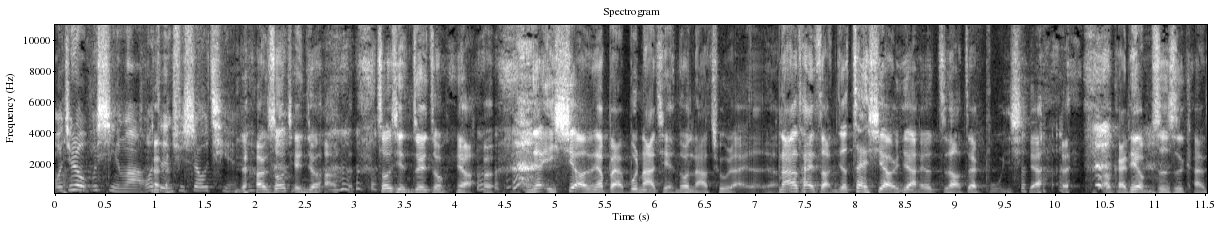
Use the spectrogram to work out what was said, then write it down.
我觉得我不行了，我只能去收钱。收钱就好了，收钱最重要。人家一笑，人家本来不拿钱都拿出来了，拿的太少，你就再笑一下，又只好再补一下。好，改天我们试试看。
